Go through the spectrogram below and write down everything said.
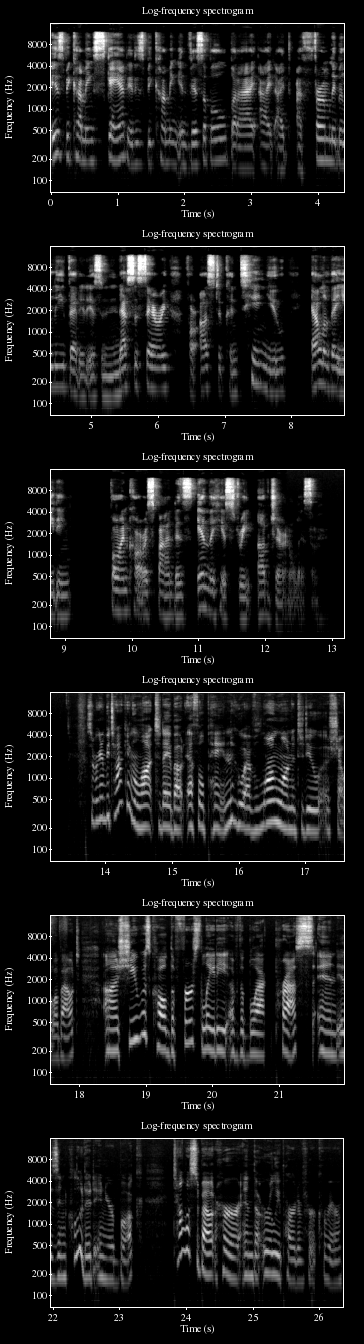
is becoming scant, it is becoming invisible, but I, I, I, I firmly believe that it is necessary for us to continue elevating foreign correspondence in the history of journalism. So, we're going to be talking a lot today about Ethel Payne, who I've long wanted to do a show about. Uh, she was called the First Lady of the Black Press and is included in your book. Tell us about her and the early part of her career.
